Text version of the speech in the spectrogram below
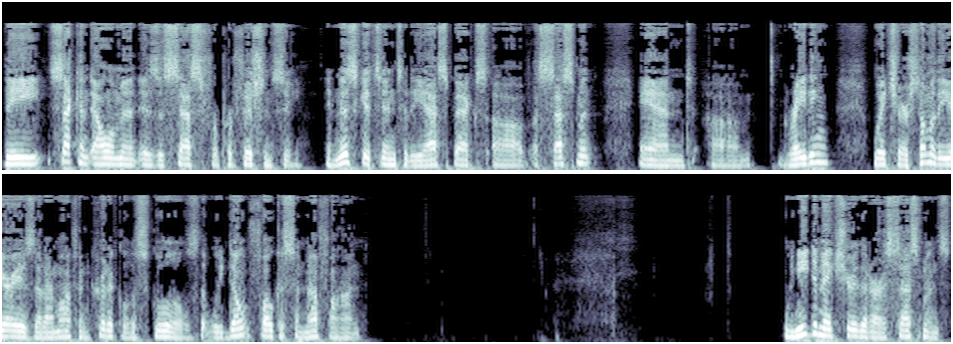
The second element is assess for proficiency. And this gets into the aspects of assessment and um, grading, which are some of the areas that I'm often critical of schools that we don't focus enough on. We need to make sure that our assessments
